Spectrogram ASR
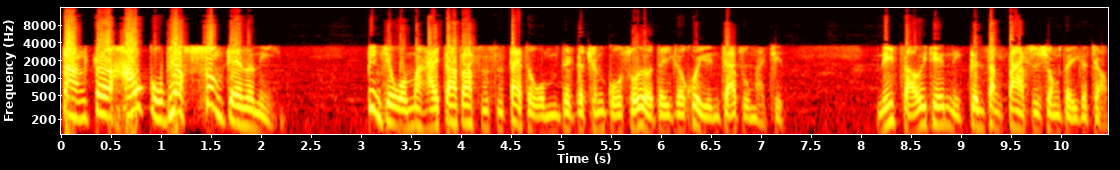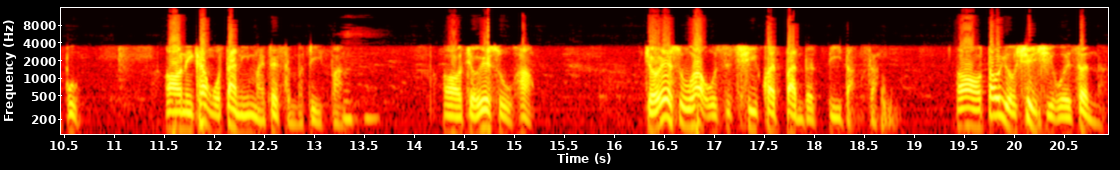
档的好股票送给了你，并且我们还扎扎实实带着我们这个全国所有的一个会员家族买进。你早一天你跟上大师兄的一个脚步，哦，你看我带你买在什么地方？哦，九月十五号，九月十五号五十七块半的低档上，哦，都有讯息为证了。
